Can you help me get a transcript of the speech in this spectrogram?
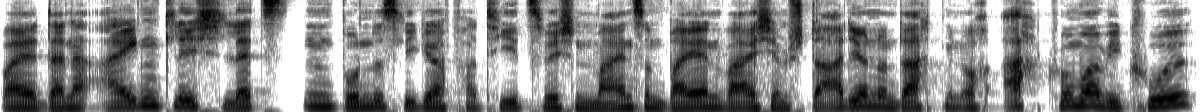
Bei deiner eigentlich letzten Bundesliga-Partie zwischen Mainz und Bayern war ich im Stadion und dachte mir noch, ach, guck mal, wie cool,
